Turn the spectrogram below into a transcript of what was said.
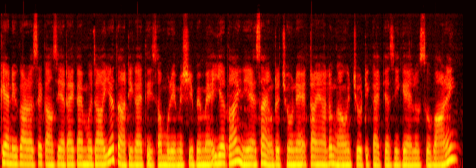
KNU ကတော့စစ်ကောင်စီရဲ့တိုက်ခိုက်မှုကြောင့်ရက်သားတိခိုက်သိမ်းဆုံးမှုတွေမရှိပေမဲ့ရက်သားရင်းရဲ့အဆိုင်အုံတချို့နဲ့တာယာလုပ်ငန်းဝင်ကြိုတိခိုက်ပျက်စီးခဲ့လို့ဆိုပါတယ်။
